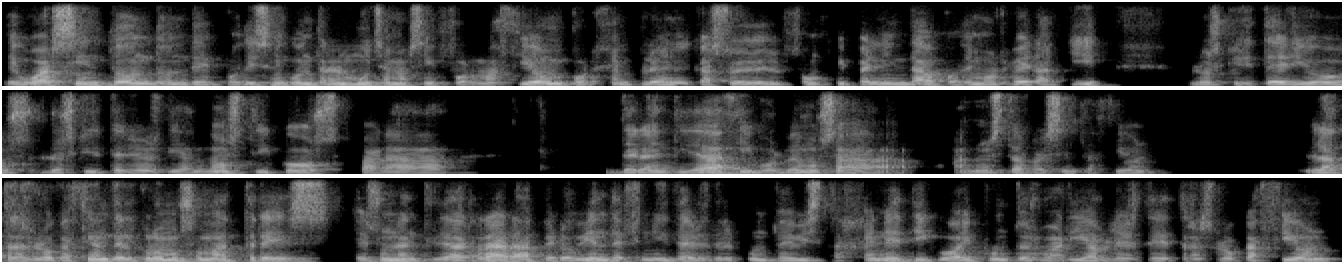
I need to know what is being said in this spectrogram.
de Washington, donde podéis encontrar mucha más información. Por ejemplo, en el caso del Fongipen Lindau podemos ver aquí los criterios, los criterios diagnósticos para, de la entidad y volvemos a, a nuestra presentación. La translocación del cromosoma 3 es una entidad rara, pero bien definida desde el punto de vista genético. Hay puntos variables de translocación.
